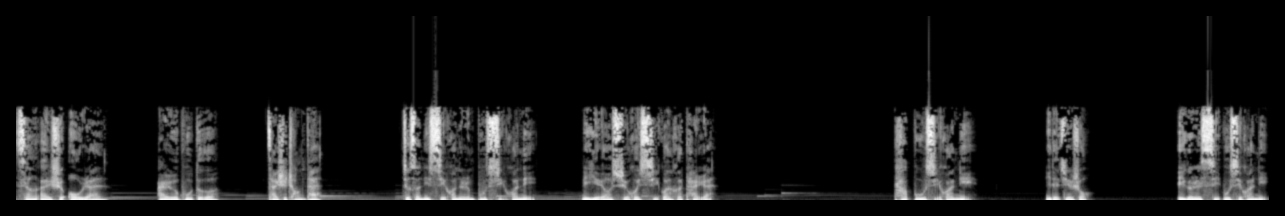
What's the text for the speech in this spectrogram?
相爱是偶然，爱而不得，才是常态。就算你喜欢的人不喜欢你，你也要学会习惯和坦然。他不喜欢你，你得接受。一个人喜不喜欢你，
